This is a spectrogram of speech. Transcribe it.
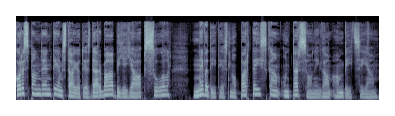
Korespondentiem stājoties darbā bija jāapsola nevadīties no parteiskām un personīgām ambīcijām.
